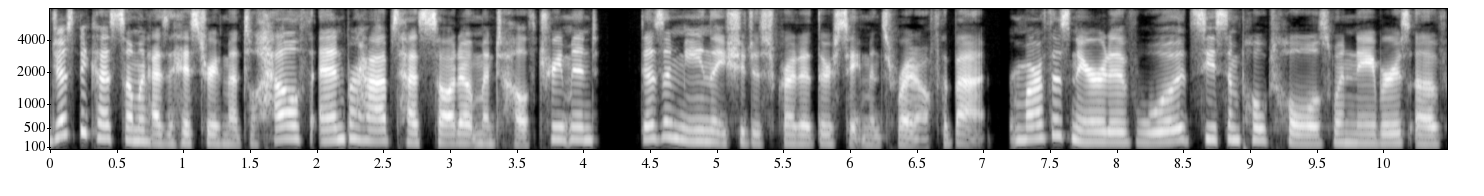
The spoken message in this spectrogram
Just because someone has a history of mental health and perhaps has sought out mental health treatment doesn't mean that you should discredit their statements right off the bat. Martha's narrative would see some poked holes when neighbors of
